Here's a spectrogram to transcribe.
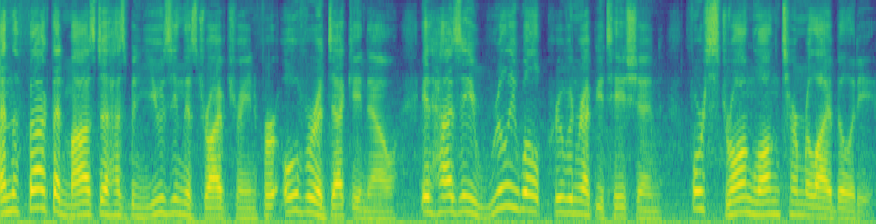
And the fact that Mazda has been using this drivetrain for over a decade now, it has a really well proven reputation for strong long-term reliability.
